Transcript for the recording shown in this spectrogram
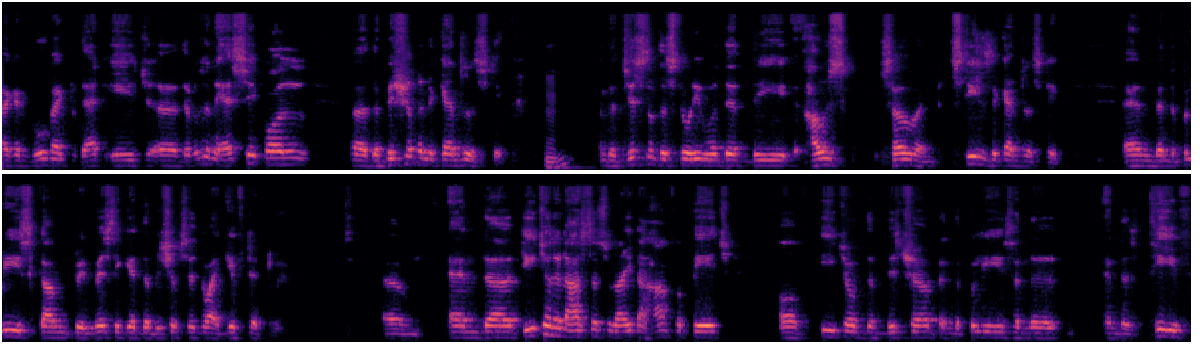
I can go back to that age. Uh, there was an essay called uh, "The Bishop and the Candlestick," mm-hmm. and the gist of the story was that the house servant steals the candlestick and when the police come to investigate, the bishop said, No, I gifted to him. Um, and the teacher had asked us to write a half a page of each of the bishop and the police and the and the thief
